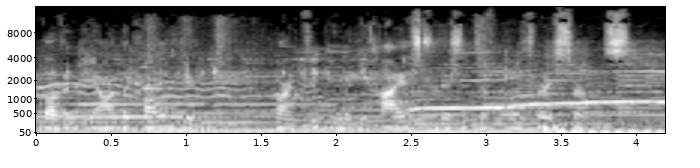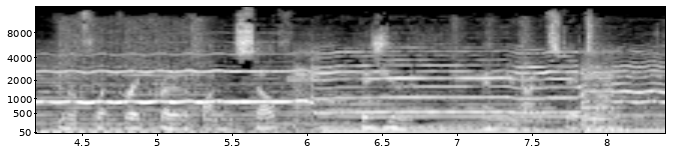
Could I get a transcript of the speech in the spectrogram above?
above and beyond the call of duty, are in keeping with the highest traditions of military service and reflect great credit upon himself, his unit, and the United States Army.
